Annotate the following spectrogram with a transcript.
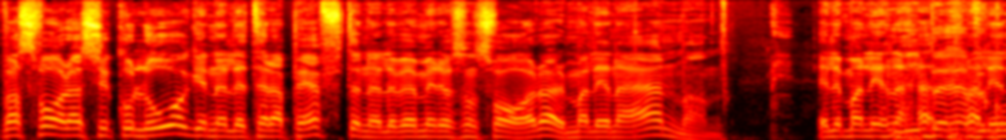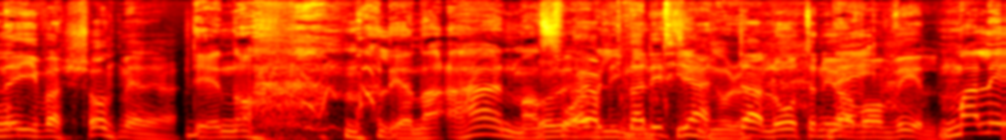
Vad svarar psykologen eller terapeuten eller vem är det som svarar? Malena Ernman? Eller Malena, Malena gå- Ivarsson menar jag. Det är no Malena Ernman svarar väl öppna ditt ingenting. hjärta, låt henne göra vad hon vill. Male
